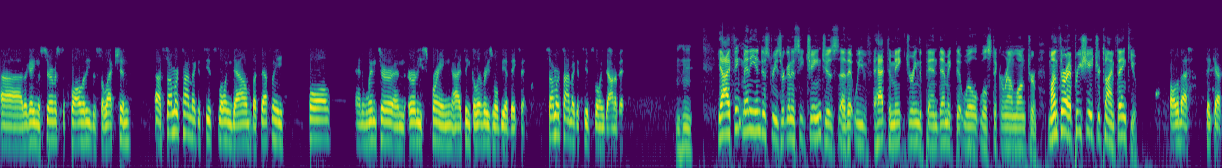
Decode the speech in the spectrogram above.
Uh, they're getting the service, the quality, the selection. Uh, summertime, I could see it slowing down, but definitely fall and winter and early spring, I think deliveries will be a big thing. Summertime, I could see it slowing down a bit. Mm-hmm. Yeah, I think many industries are going to see changes uh, that we've had to make during the pandemic that will will stick around long term. Munther, I appreciate your time. Thank you. All the best. Take care.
